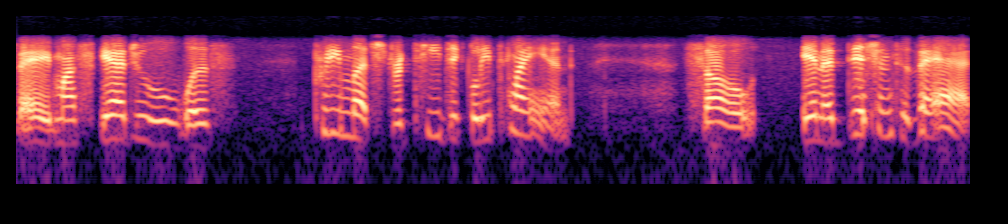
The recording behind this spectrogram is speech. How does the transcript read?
say, my schedule was pretty much strategically planned. So, in addition to that,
